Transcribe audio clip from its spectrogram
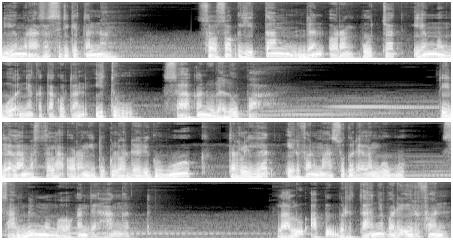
dia merasa sedikit tenang. Sosok hitam dan orang pucat yang membuatnya ketakutan itu seakan udah lupa. Tidak lama setelah orang itu keluar dari gubuk, Terlihat Irfan masuk ke dalam gubuk sambil membawakan teh hangat. Lalu Apip bertanya pada Irfan,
